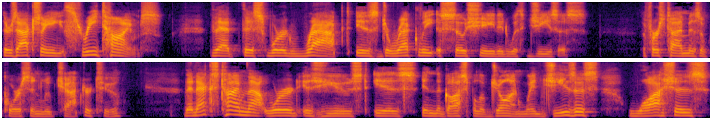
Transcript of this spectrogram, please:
there's actually three times that this word wrapped is directly associated with Jesus. The first time is, of course, in Luke chapter 2. The next time that word is used is in the Gospel of John when Jesus washes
